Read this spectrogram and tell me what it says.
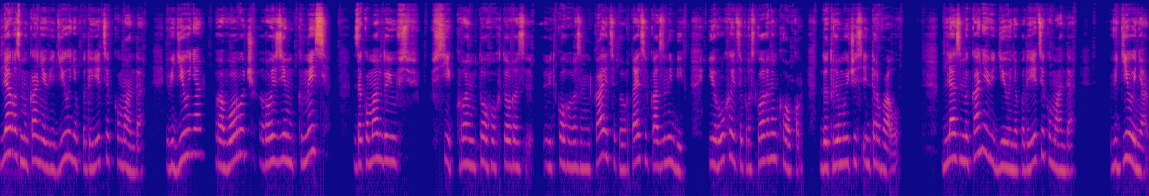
Для розмикання відділення подається команда відділення праворуч розімкнись за командою всі, крім того, хто роз... від кого розмикається, повертається вказаний бік і рухається прискореним кроком, дотримуючись інтервалу. Для змикання відділення подається команда відділення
